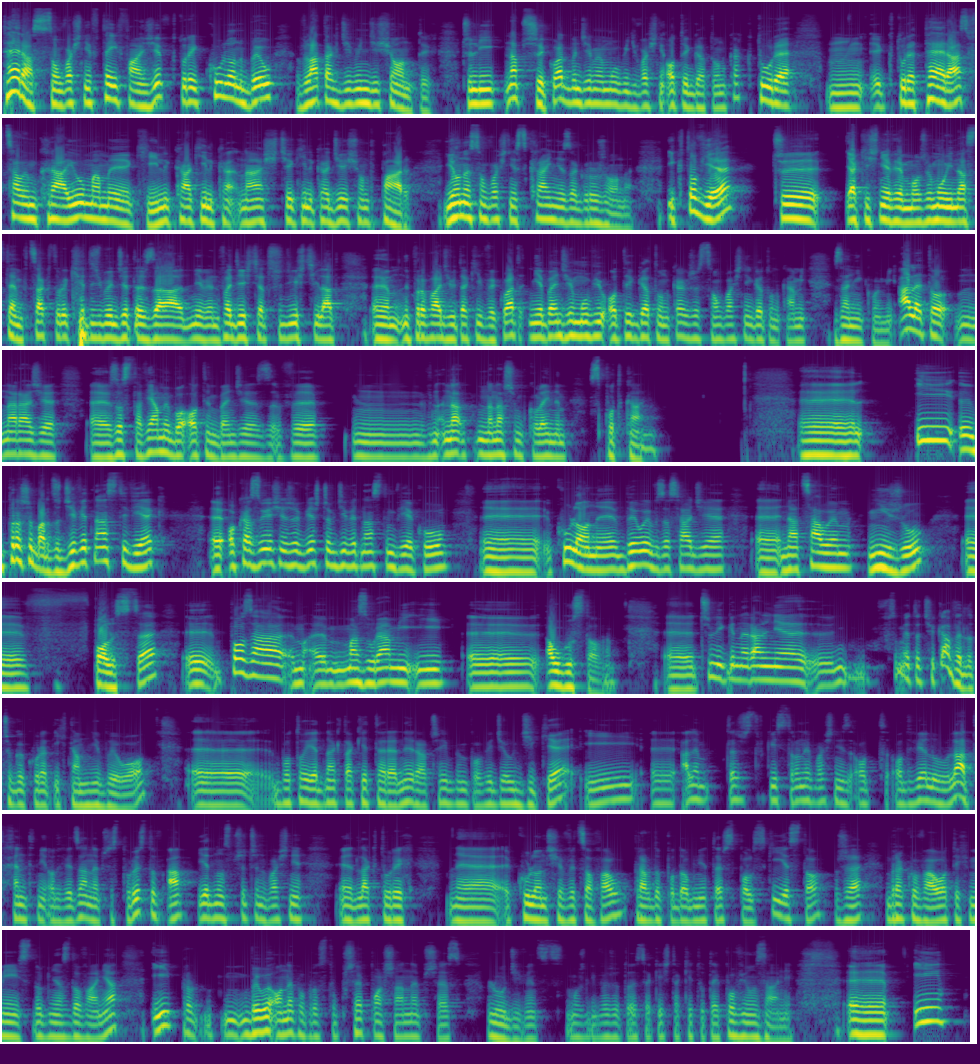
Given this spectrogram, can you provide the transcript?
teraz są właśnie w tej fazie, w której kulon był w latach 90. Czyli na przykład będziemy mówić właśnie o tych gatunkach, które, mm, które teraz w całym kraju mamy kilka, kilkanaście, kilkadziesiąt par i one są właśnie skrajnie zagrożone. I kto wie, czy jakiś, nie wiem, może mój następca, który kiedyś będzie też za, nie wiem, 20-30 lat prowadził taki wykład, nie będzie mówił o tych gatunkach, że są właśnie gatunkami zanikłymi. Ale to na razie e, zostawiamy, bo o tym będzie mm, w na, na naszym kolejnym spotkaniu. E, I y, proszę bardzo, XIX wiek E, okazuje się, że jeszcze w XIX wieku e, kulony były w zasadzie e, na całym niżu w Polsce, poza Mazurami i Augustowym. E, czyli generalnie e, w sumie to ciekawe, dlaczego akurat ich tam nie było, bo to jednak takie tereny raczej bym powiedział dzikie, i, ale też z drugiej strony właśnie od, od wielu lat chętnie odwiedzane przez turystów, a jedną z przyczyn właśnie, dla których Kulon się wycofał, prawdopodobnie też z Polski, jest to, że brakowało tych miejsc do gniazdowania i były one po prostu przepłaszane przez ludzi, więc możliwe, że to jest jakieś takie tutaj powiązanie. E, I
